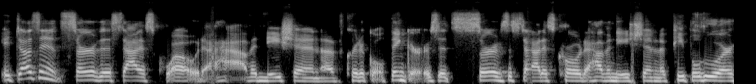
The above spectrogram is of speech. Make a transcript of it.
it doesn't serve the status quo to have a nation of critical thinkers. It serves the status quo to have a nation of people who are,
